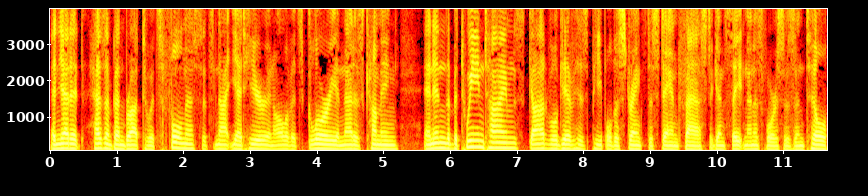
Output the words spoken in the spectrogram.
And yet it hasn't been brought to its fullness. It's not yet here in all of its glory, and that is coming. And in the between times, God will give his people the strength to stand fast against Satan and his forces until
